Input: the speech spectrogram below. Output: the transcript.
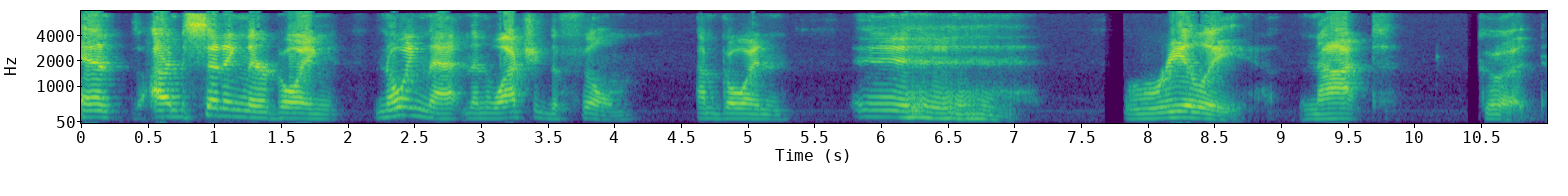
And I'm sitting there going, knowing that, and then watching the film, I'm going, eh, really not good.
